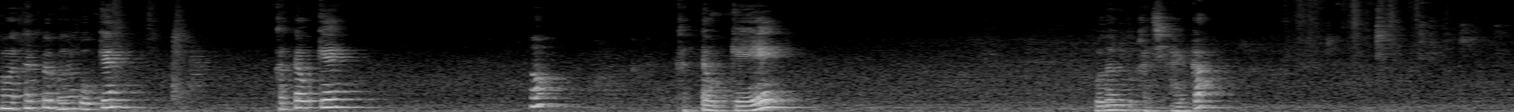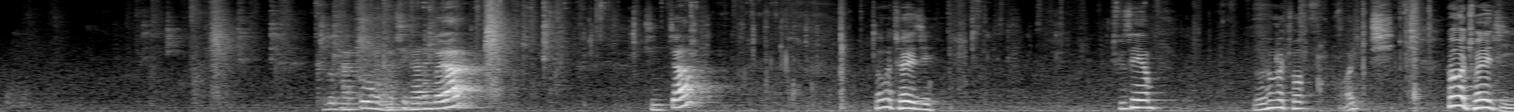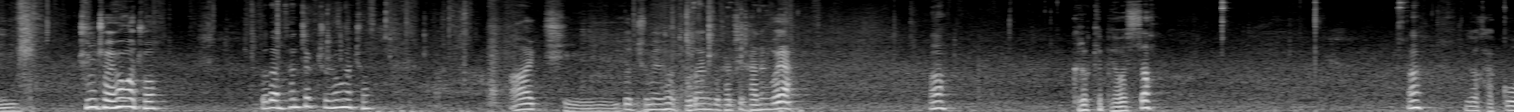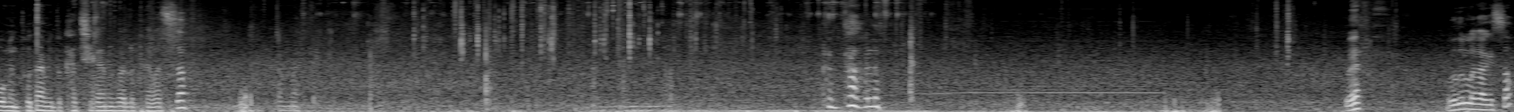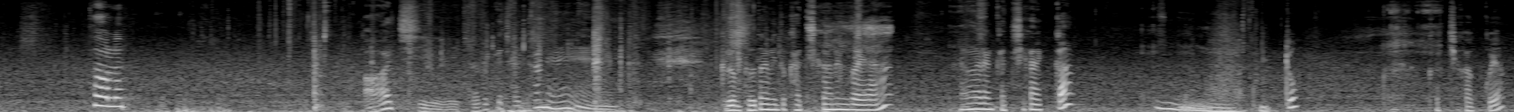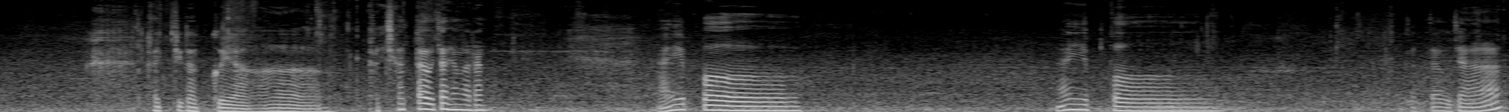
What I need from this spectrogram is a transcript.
형아 택배 보내고 올게. 갔다 올게. 어? 갔다 올게. 보담이도 같이 갈까? 그거 갖고 오면 같이 가는 거야? 진짜? 형아 줘야지. 주세요. 너 형아 줘. 아이치. 형아 줘야지. 줄 줘. 형아 줘. 도담 산책 줄 형아 줘. 아이치. 이거 주면 형 도담이도 같이 가는 거야? 어? 그렇게 배웠어? 어? 이거 갖고 오면 도담이도 같이 가는 걸로 배웠어? 잠깐만. 그럼 타 얼른. 왜? 못 올라가겠어? 타 얼른. 아치 저렇게 잘 타네. 그럼 도담이도 같이 가는 거야? 형아랑 같이 갈까? 음, 또? 같이 갈 거야? 같이 갈 거야. 같이 갔다 오자 형아랑. 아 예뻐. 아 예뻐. 갔다 오자.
